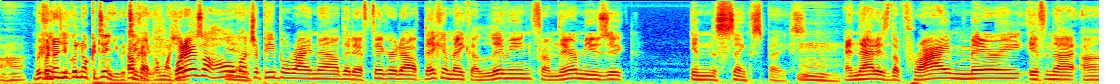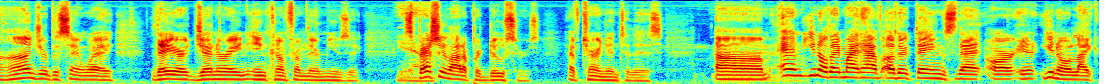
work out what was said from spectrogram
Uh-huh. We but no, do- you can no continue. Continue. Okay. Well, you- there's a whole yeah. bunch of people right now that have figured out they can make a living from their music in the sync space, Mm. and that is the primary, if not a hundred percent way they are generating income from their music. Yeah. Especially a lot of producers have turned into this, um, and you know they might have other things that are, in, you know, like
